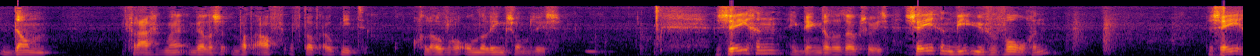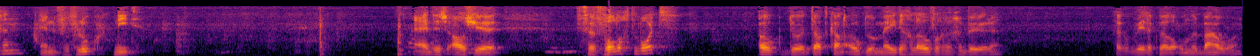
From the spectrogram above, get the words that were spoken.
dan vraag ik me wel eens wat af of dat ook niet gelovigen onderling soms is. Zegen, ik denk dat het ook zo is. Zegen wie u vervolgen. Zegen en vervloek niet. Dus als je vervolgd wordt, ook door, dat kan ook door medegelovigen gebeuren. Dat wil ik wel onderbouwen.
